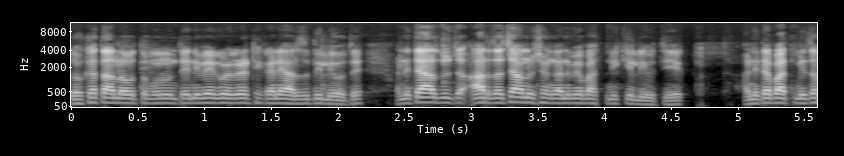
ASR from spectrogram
धोक्यात आलं होतं म्हणून त्यांनी वेगवेगळ्या ठिकाणी अर्ज दिले होते. आणि त्या अर्जाच्या अर्जाच्या अनुषंगाने मी बातमी केली होती एक. आणि त्या बातमीचा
